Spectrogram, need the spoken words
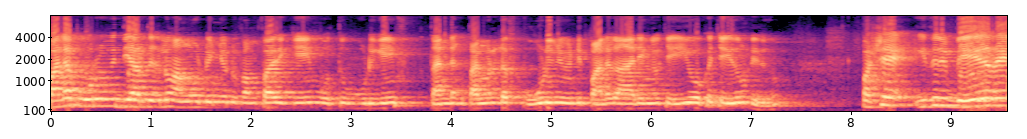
പല പൂർവ വിദ്യാർത്ഥികളും അങ്ങോട്ടും ഇങ്ങോട്ടും സംസാരിക്കുകയും ഒത്തുകൂടുകയും തന്റെ തങ്ങളുടെ സ്കൂളിന് വേണ്ടി പല കാര്യങ്ങൾ ചെയ്യുകയൊക്കെ ചെയ്തുകൊണ്ടിരുന്നു. പക്ഷേ ഇതൊരു വേറെ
